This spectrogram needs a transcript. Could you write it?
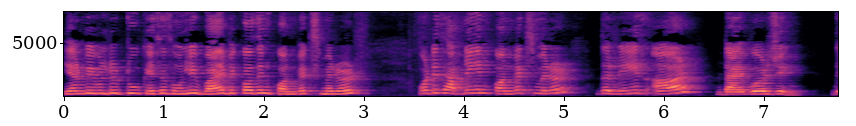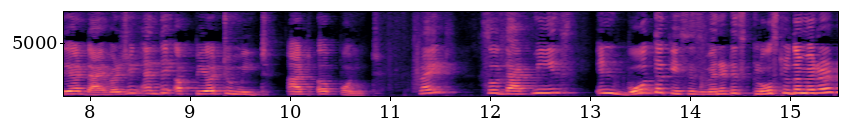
Here we will do two cases only. Why? Because in convex mirror, what is happening in convex mirror? The rays are diverging. They are diverging and they appear to meet at a point. Right? So that means in both the cases when it is close to the mirror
